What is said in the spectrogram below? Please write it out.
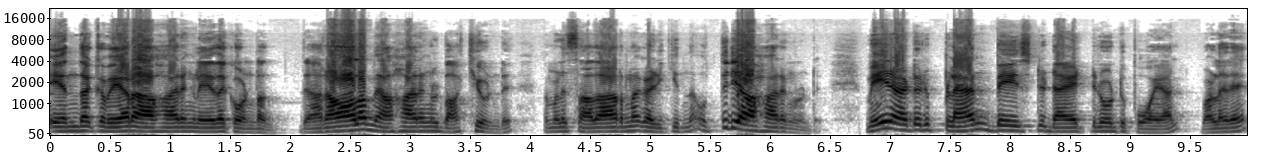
എന്തൊക്കെ വേറെ ആഹാരങ്ങൾ ഏതൊക്കെ ഉണ്ടെന്ന്? ധാരാളം ആഹാരങ്ങൾ ബാക്കിയുണ്ട്. നമ്മൾ സാധാരണ കഴിക്കുന്ന ഒത്തിരി ആഹാരങ്ങളുണ്ട്. മെയിനായിട്ട് ഒരു പ്ലാൻ ബേസ്ഡ് ഡയറ്റിലോട്ട് പോയാൽ വളരെ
